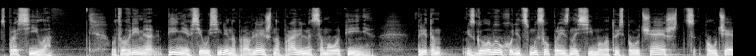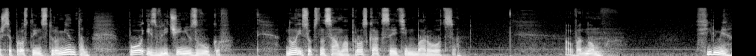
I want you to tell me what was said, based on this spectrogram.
спросила, вот во время пения все усилия направляешь на правильность самого пения – при этом из головы уходит смысл произносимого, то есть получаешь, получаешься просто инструментом по извлечению звуков. Ну и, собственно, сам вопрос, как с этим бороться. В одном фильме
